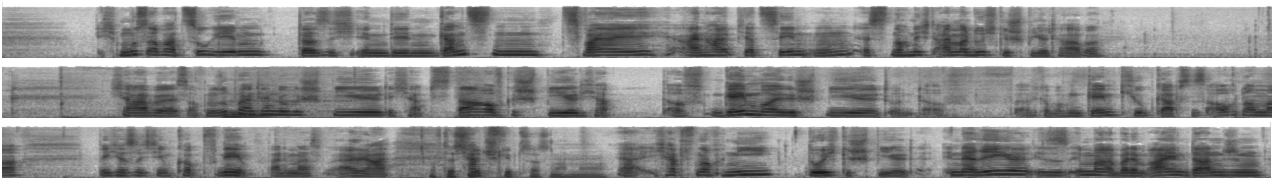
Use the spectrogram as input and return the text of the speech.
Ich muss aber zugeben, dass ich in den ganzen zweieinhalb Jahrzehnten es noch nicht einmal durchgespielt habe. Ich habe es auf dem Super Nintendo gespielt, ich habe es darauf gespielt, ich habe auf dem Game Boy gespielt und auf, ich glaube, auf dem Gamecube gab es das auch nochmal. Bin ich das richtig im Kopf? Nee, warte mal, das, egal. Auf der Switch gibt es das nochmal. Ja, ich habe es noch nie durchgespielt. In der Regel ist es immer bei dem einen Dungeon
